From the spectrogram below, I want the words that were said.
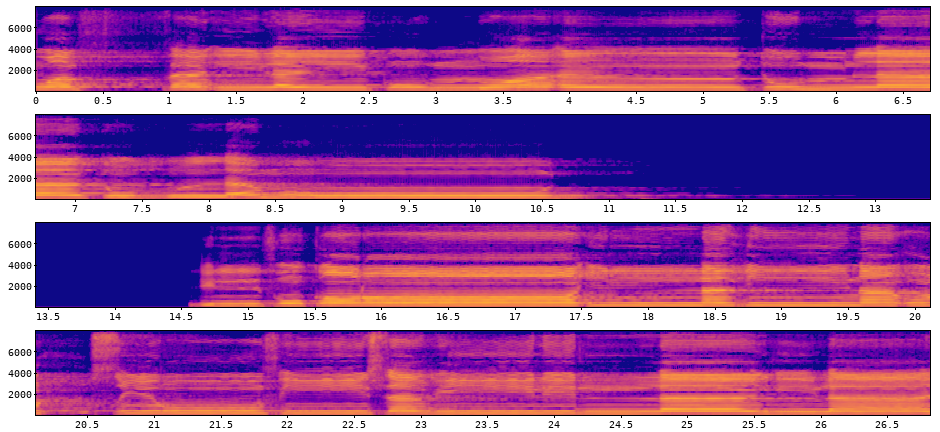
يوفى إليكم وأنتم تظلمون. للفقراء الذين أحصروا في سبيل الله لا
